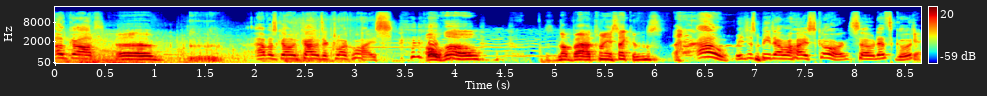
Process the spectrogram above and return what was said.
Oh god. Um, I was going counterclockwise. although, it's not bad, 20 seconds. oh, we just beat our high score, so that's good. Yeah.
